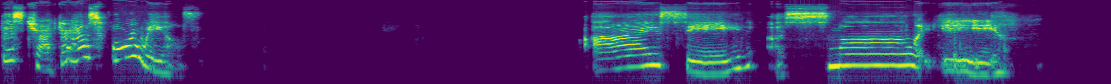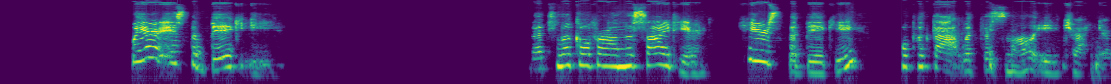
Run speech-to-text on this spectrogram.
This tractor has four wheels. I see a small E. Where is the big E? Let's look over on the side here. Here's the big E. We'll put that with the small E tractor.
